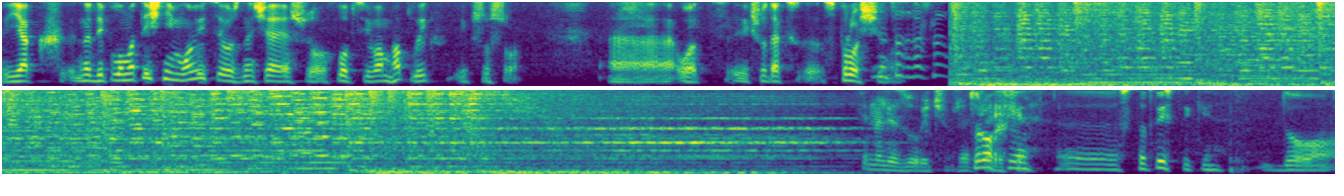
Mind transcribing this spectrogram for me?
Як на дипломатичній мові це означає, що хлопці вам гаплик, якщо що. От, якщо так спрощено. Ну тут важливо. Фіналізуючи вже Трохи е, статистики до е,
